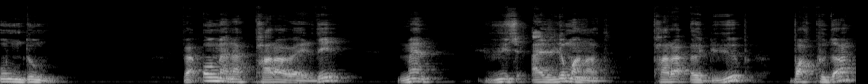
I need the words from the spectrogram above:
umdum və o mənə para verdi. Mən 150 manat para ödəyib Bakudan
